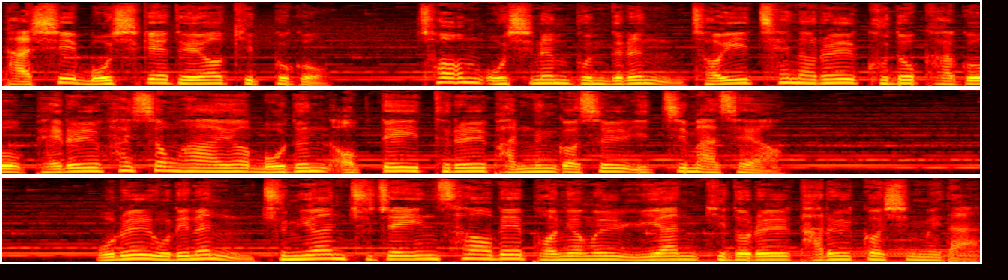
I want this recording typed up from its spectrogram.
다시 모시게 되어 기쁘고 처음 오시는 분들은 저희 채널을 구독하고 벨을 활성화하여 모든 업데이트를 받는 것을 잊지 마세요. 오늘 우리는 중요한 주제인 사업의 번영을 위한 기도를 다룰 것입니다.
